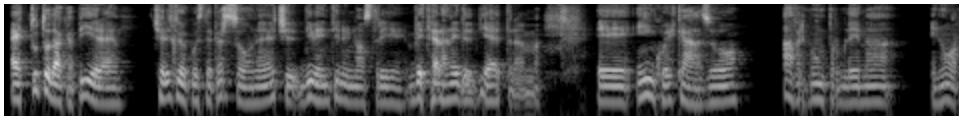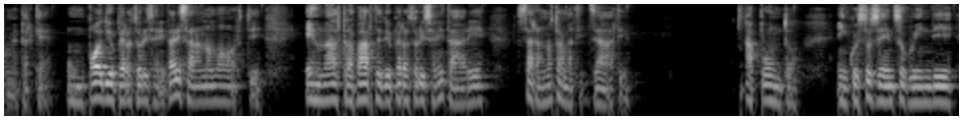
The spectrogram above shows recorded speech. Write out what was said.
è tutto da capire. C'è il rischio che queste persone diventino i nostri veterani del Vietnam e in quel caso avremo un problema enorme perché un po' di operatori sanitari saranno morti e un'altra parte di operatori sanitari saranno traumatizzati. Appunto, in questo senso quindi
